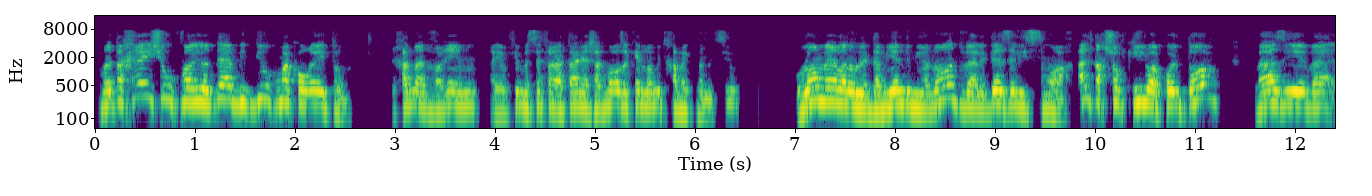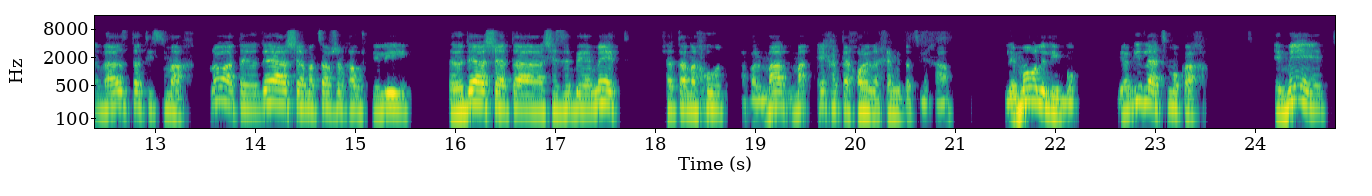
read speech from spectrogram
זאת אומרת, אחרי שהוא כבר יודע בדיוק מה קורה איתו. אחד מהדברים היפים בספר התניא, שאדמו"ר הזקן לא מתחמק במציאות. הוא לא אומר לנו לדמיין דמיונות ועל ידי זה לשמוח. אל תחשוב כאילו הכל טוב, ואז, יהיה, ואז אתה תשמח. לא, אתה יודע שהמצב שלך הוא שלילי, אתה יודע שאתה, שזה באמת, שאתה נחות, אבל מה, מה, איך אתה יכול לנחם את עצמך? לאמור לליבו, ויגיד לעצמו ככה, אמת,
